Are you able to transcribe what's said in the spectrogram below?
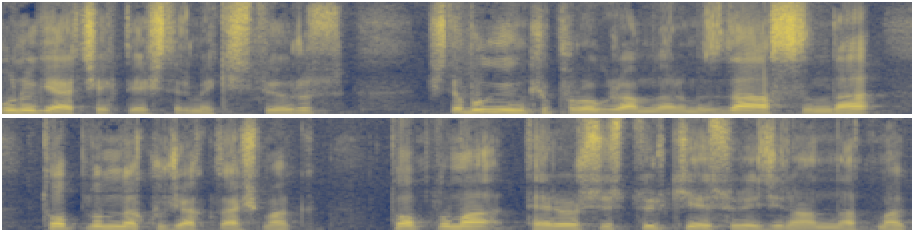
Bunu gerçekleştirmek istiyoruz. İşte bugünkü programlarımızda aslında toplumla kucaklaşmak, topluma terörsüz Türkiye sürecini anlatmak,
